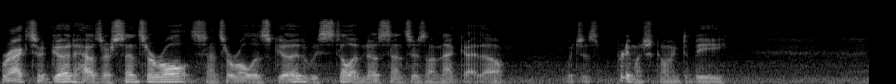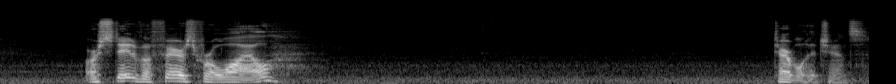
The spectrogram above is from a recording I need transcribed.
Racks are good. How's our sensor roll? Sensor roll is good. We still have no sensors on that guy, though. Which is pretty much going to be our state of affairs for a while. Terrible hit chance.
